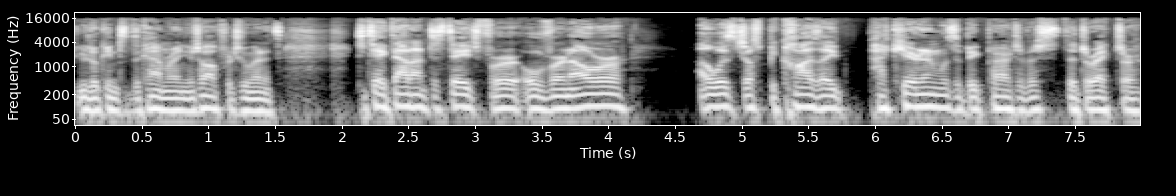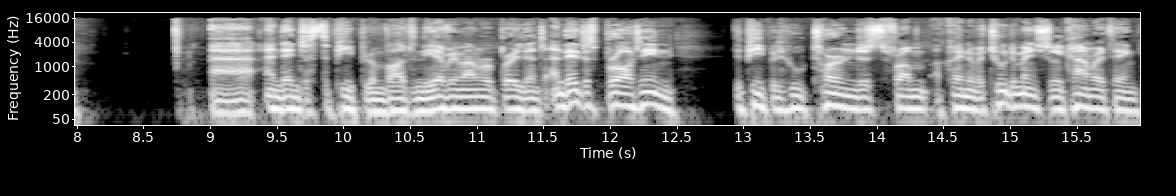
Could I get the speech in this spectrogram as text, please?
you look into the camera, and you talk for two minutes. To take that onto stage for over an hour, I was just because I Pat Kiernan was a big part of it, the director, uh, and then just the people involved in the Everyman were brilliant, and they just brought in the people who turned us from a kind of a two dimensional camera thing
